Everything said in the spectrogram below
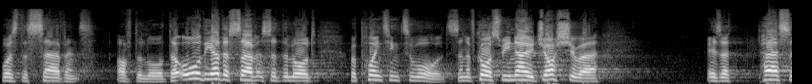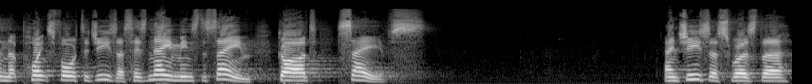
was the servant of the Lord, that all the other servants of the Lord were pointing towards. And of course, we know Joshua is a person that points forward to Jesus. His name means the same God saves. And Jesus was the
